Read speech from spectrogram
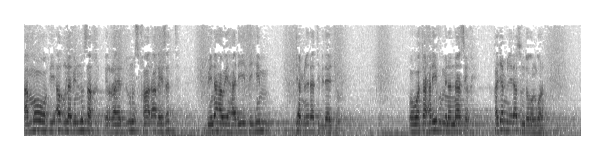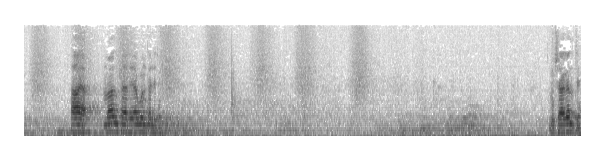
أما في أغلب النسخ الرهد نسخة خيست بنحو حديثهم جمع لا تبدايته وهو تحريف من الناسخ كجمع لا سندوغنغور آية مالتا يا أبو انتلتم mushaagalte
